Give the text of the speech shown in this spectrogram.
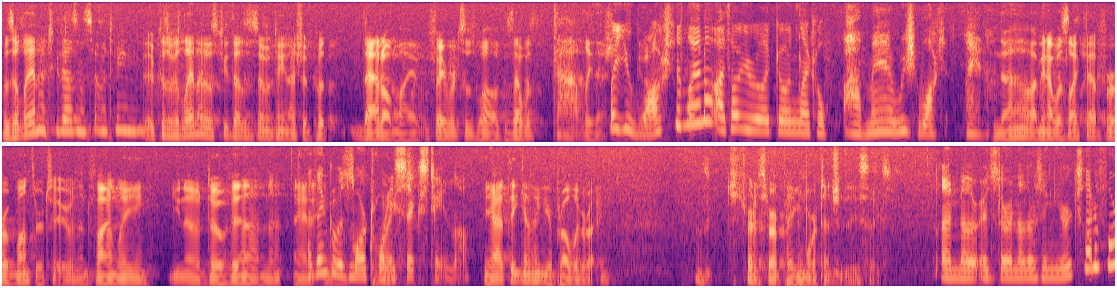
Was Atlanta 2017? Because if Atlanta was 2017, I should put that on my favorites as well. Because that was golly, that. Wait, you good. watched Atlanta? I thought you were like going like, oh, oh man, we should watch Atlanta. No, I mean I was like that for a month or two, and then finally, you know, dove in. And I think it, was, more great. 2016 though. Yeah, I think I think you're probably right. Let's just try to start paying more attention to these things. Another is there another thing you're excited for?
